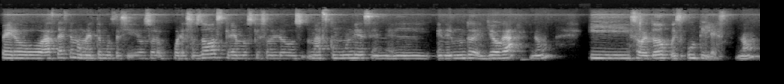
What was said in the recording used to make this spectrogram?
pero hasta este momento hemos decidido solo por esos dos. Creemos que son los más comunes en el, en el mundo del yoga, ¿no? Y sobre todo, pues útiles, ¿no?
